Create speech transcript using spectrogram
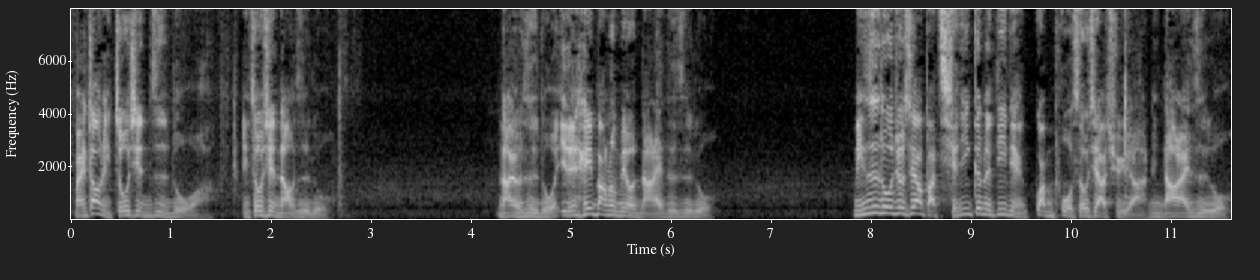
买到你周线日落啊，你周线哪有日落？哪有日落？你连黑棒都没有，哪来的日落？你日落就是要把前一根的低点灌破收下去啊！你拿来日落？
